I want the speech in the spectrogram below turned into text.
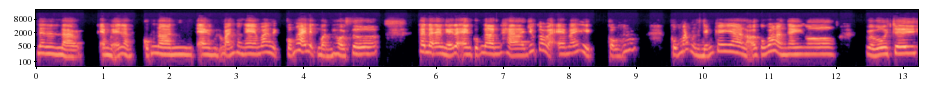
Nên là em nghĩ là cũng nên em bản thân em á thì cũng thấy được mình hồi xưa. Thế nên em nghĩ là em cũng nên hà giúp các bạn em ấy thì cũng cũng mắc được những cái à, lỗi cũng rất là ngây ngô và vô tri.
